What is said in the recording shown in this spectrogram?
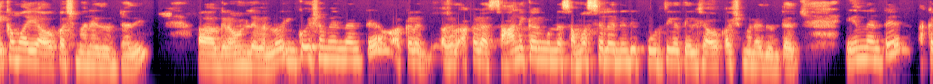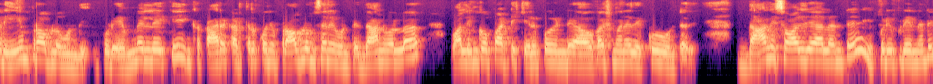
ఏకమయ్యే అవకాశం అనేది ఉంటుంది. గ్రౌండ్ లెవెల్లో ఇంకో విషయం ఏంటంటే అక్కడ అక్కడ- అక్కడ స్థానికంగా ఉన్న సమస్యలు అనేది పూర్తిగా తెలిసే అవకాశం అనేది ఉంటుంది. ఏంటంటే అక్కడ ఏం ప్రాబ్లం ఉంది? ఇప్పుడు ఎమ్మెల్యేకి ఇంకా కార్యకర్తలు కొన్ని ప్రాబ్లమ్స్ అనేవి ఉంటాయి. దానివల్ల వాళ్ళు ఇంకో పార్టీకి వెళ్ళిపోయి ఉండే అవకాశం అనేది ఎక్కువ ఉంటుంది. దాన్ని సాల్వ్ చేయాలంటే ఇప్పుడు ఇప్పుడు ఏంటంటే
